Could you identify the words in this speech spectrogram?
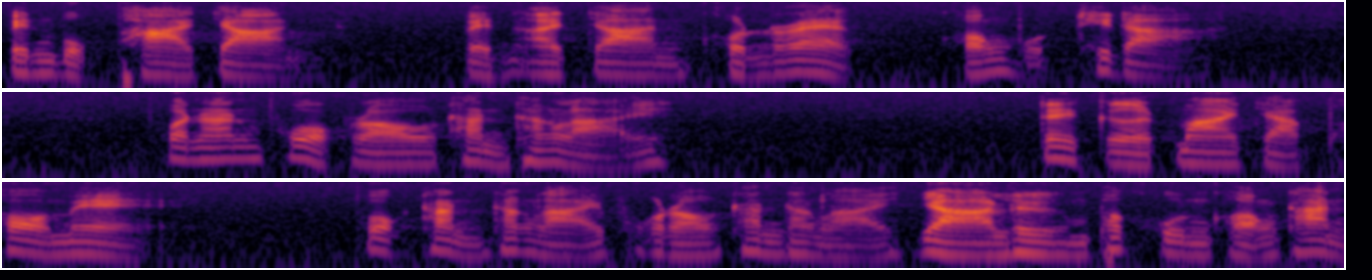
เป็นบุพาจารย์เป็นอาจารย์คนแรกของบุตรธิดา เพราะนั้นพวกเราท่านทั้งหลาย ได้เกิดมาจากพ่อแม่ พวกท่านทั้งหลาย พวกเราท่านทั้งหลาย อย่าลืมพระคุณของท่าน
